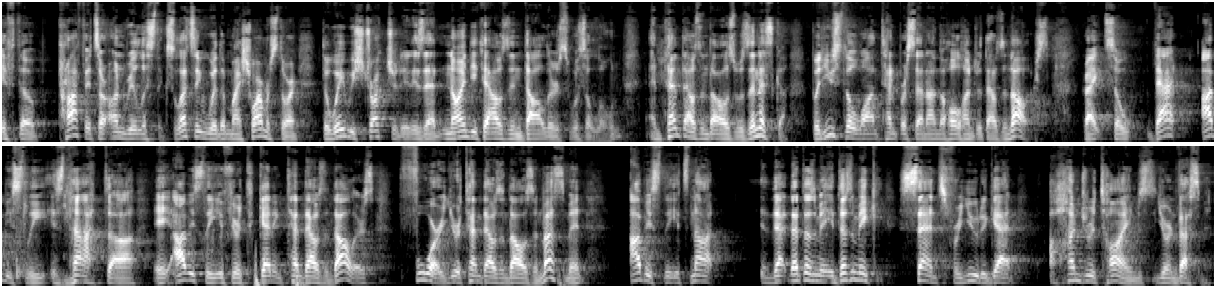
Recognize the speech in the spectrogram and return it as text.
if the profits are unrealistic. So let's say with my shawarma store, the way we structured it is that $90,000 was a loan and $10,000 was an iska, but you still want 10% on the whole $100,000, right? So that obviously is not, uh, obviously if you're getting $10,000 for your $10,000 investment, obviously it's not, that, that doesn't make, it doesn't make sense for you to get hundred times your investment,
